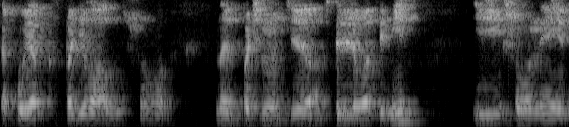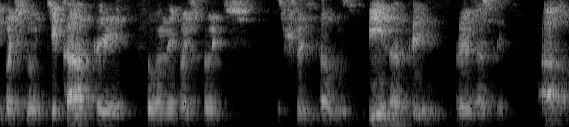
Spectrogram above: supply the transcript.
Таку, як сподівалися, що почнуть обстрілювати міст, і що вони почнуть тікати, що вони почнуть щось там бігати, пригати. А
